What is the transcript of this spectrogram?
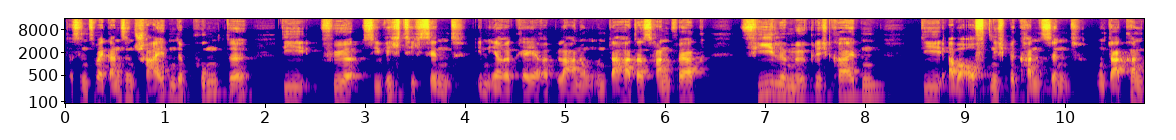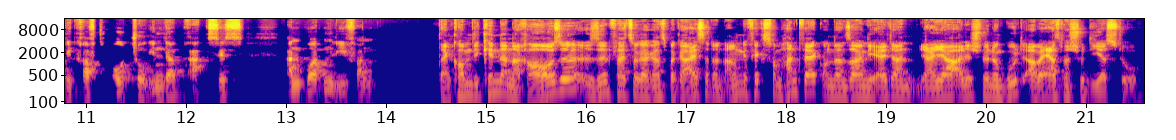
das sind zwei ganz entscheidende Punkte, die für sie wichtig sind in ihrer Karriereplanung. Und da hat das Handwerk viele Möglichkeiten, die aber oft nicht bekannt sind. Und da kann die Kraft Roadshow in der Praxis Antworten liefern. Dann kommen die Kinder nach Hause, sind vielleicht sogar ganz begeistert und angefixt vom Handwerk und dann sagen die Eltern, ja, ja, alles schön und gut, aber erstmal studierst du.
